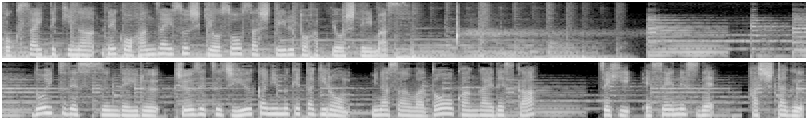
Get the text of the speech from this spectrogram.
国際的なレゴ犯罪組織を捜査していると発表しています。ドイツで進んでいる中絶自由化に向けた議論皆さんはどうお考えですか？ぜひ SNS でハッシュタグ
